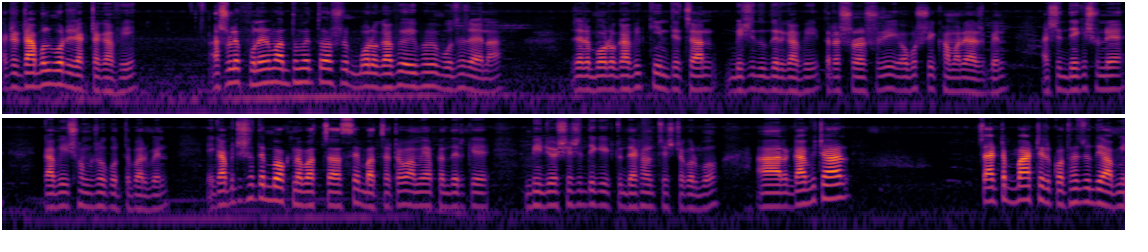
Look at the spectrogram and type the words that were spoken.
একটা ডাবল বডির একটা গাভী। আসলে ফোনের মাধ্যমে তো আসলে বড় গাভী ওইভাবে বোঝা যায় না। যারা বড় গাভী কিনতে চান, বেশি দুধের গাভী, তারা সরাসরি অবশ্যই খামারে আসবেন, এসে দেখে শুনে গাভী সংগ্রহ করতে পারবেন। এই গাভীটির সাথে বকনা বাচ্চা আছে, বাচ্চাটাও আমি আপনাদেরকে ভিডিও শেষের দিকে একটু দেখানোর চেষ্টা করব। আর গাভীটার চারটা বাটের কথা যদি আমি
